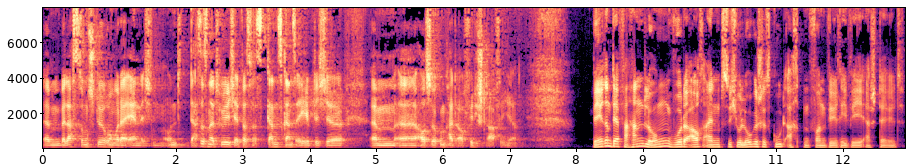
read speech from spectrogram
ähm, Belastungsstörungen oder Ähnlichem. Und das ist natürlich etwas, was ganz, ganz erhebliche ähm, äh, Auswirkungen hat, auch für die Strafe hier. Während der Verhandlungen wurde auch ein psychologisches Gutachten von Vilrivé erstellt.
